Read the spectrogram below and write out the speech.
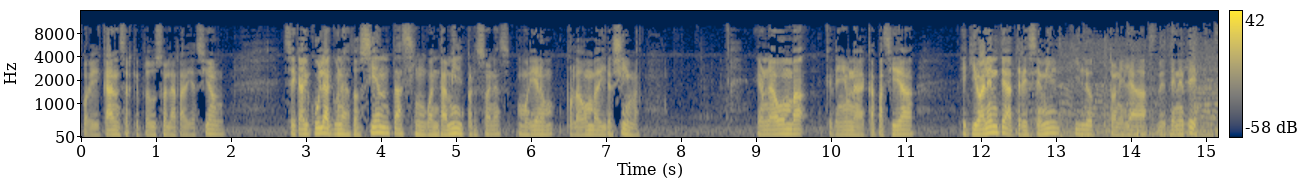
por el cáncer que produjo la radiación. Se calcula que unas 250.000 personas murieron por la bomba de Hiroshima. Era una bomba que tenía una capacidad equivalente a 13.000 kilotoneladas de TNT.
